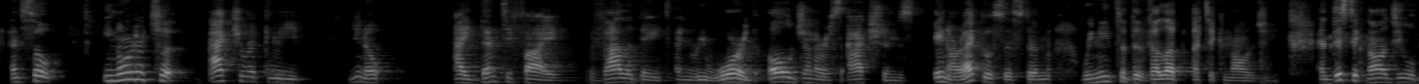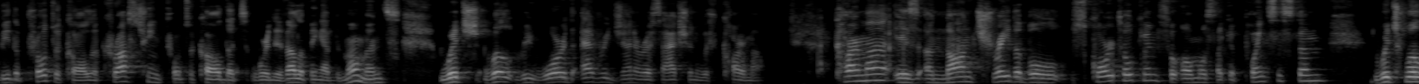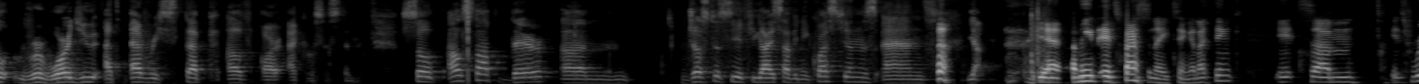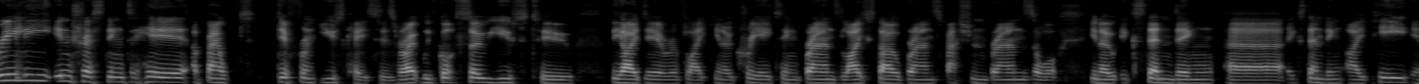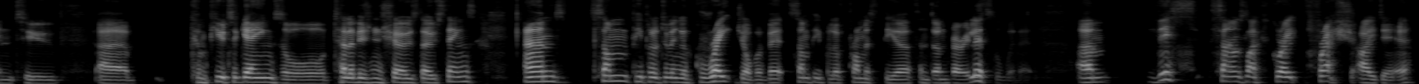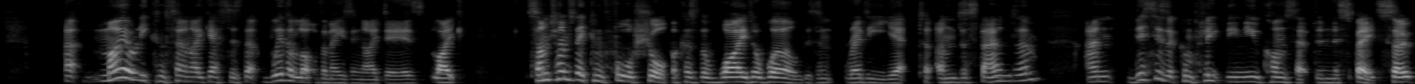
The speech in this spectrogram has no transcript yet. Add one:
And so, in order to accurately, you know, identify validate and reward all generous actions in our ecosystem, we need to develop a technology. And this technology will be the protocol, a cross chain protocol that we're developing at the moment, which will reward every generous action with karma. Karma is a non tradable score token, so almost like a point system, which will reward you at every step of our ecosystem. So I'll stop there. Um, just to see if you guys have any questions and yeah. Yeah i mean it's fascinating and i think it's um it's really interesting to hear about different use cases right? We've got so used to the idea of like you know creating brands lifestyle brands fashion brands or you know extending uh extending ip into uh computer games or television shows those things. And some people are doing a great job of it. Some people have promised the earth and done very little with it. Um, this sounds like a great, fresh idea. Uh, my only concern, I guess, is that with a lot of amazing ideas, like sometimes they can fall short because the wider world isn't ready yet to understand them. And this is a completely new concept in this space. So,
